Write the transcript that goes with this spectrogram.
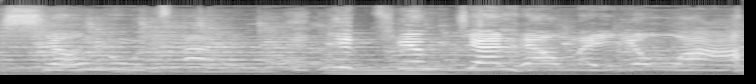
小奴才，你听见了没有啊？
